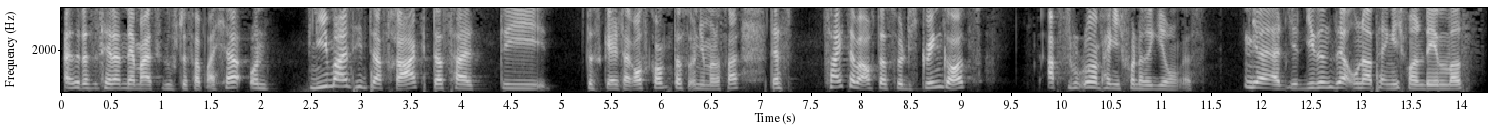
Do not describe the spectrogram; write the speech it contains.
also das ist ja dann der meistgesuchte Verbrecher und niemand hinterfragt, dass halt die, das Geld da rauskommt, dass irgendjemand das zahlt. Das zeigt aber auch, dass wirklich Gringotts absolut unabhängig von der Regierung ist. Ja, ja, die, die sind sehr unabhängig von dem, was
